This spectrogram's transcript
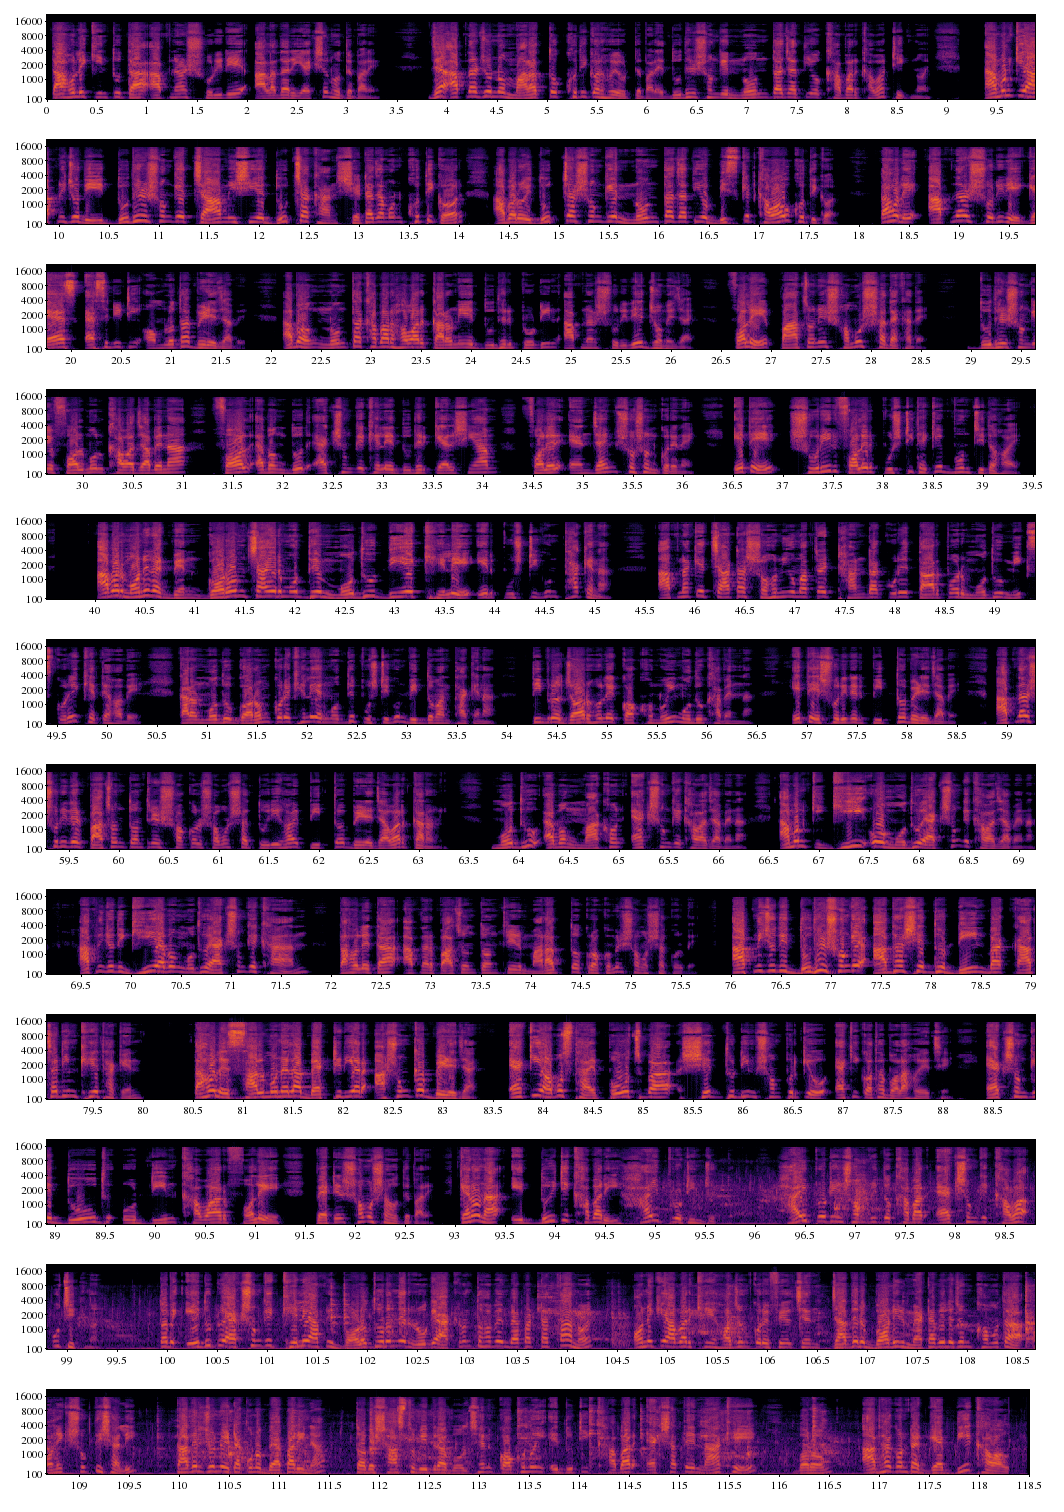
তাহলে কিন্তু তা আপনার শরীরে আলাদা রিয়াকশন হতে পারে, যা আপনার জন্য মারাত্মক ক্ষতিকর হয়ে উঠতে পারে। দুধের সঙ্গে নোনতা জাতীয় খাবার খাওয়া ঠিক নয়। এমনকি আপনি যদি দুধের সঙ্গে চা মিশিয়ে দুধ চা খান, সেটা যেমন ক্ষতিকর, আবার ওই দুধ চার সঙ্গে নোনতা জাতীয় বিস্কিট খাওয়াও ক্ষতিকর। তাহলে আপনার শরীরে গ্যাস, অ্যাসিডিটি, অম্লতা বেড়ে যাবে এবং নোনতা খাবার হওয়ার কারণে দুধের প্রোটিন আপনার শরীরে জমে যায়। ফলে পাচনে সমস্যা দেখা দেয়। দুধের সঙ্গে ফলমূল খাওয়া যাবে না। ফল এবং দুধ একসঙ্গে খেলে দুধের ক্যালসিয়াম, ফলের এনজাইম শোষণ করে নেয়। এতে শরীর ফলের পুষ্টি থেকে বঞ্চিত হয়। আবার মনে রাখবেন, গরম চায়ের মধ্যে মধু দিয়ে খেলে এর পুষ্টিগুণ থাকে না। আপনাকে চাটা সহনীয় মাত্রায় ঠান্ডা করে তারপর মধু মিক্স করে খেতে হবে। কারণ মধু গরম করে খেলে এর মধ্যে পুষ্টিগুণ বিদ্যমান থাকে না। তীব্র জ্বর হলে কখনোই মধু খাবেন না। এতে শরীরের পিত্ত বেড়ে যাবে। আপনার শরীরের পাচনতন্ত্রের সকল সমস্যা তৈরি হয় পিত্ত বেড়ে যাওয়ার কারণে। মধু এবং মাখন একসঙ্গে খাওয়া যাবে না। এমনকি ঘি ও মধু একসঙ্গে খাওয়া যাবে না। আপনি যদি ঘি এবং মধু একসঙ্গে খান, তাহলে তা আপনার পাচনতন্ত্রের মারাত্মক রকমের সমস্যা করবে। আপনি যদি দুধের সঙ্গে আধা সেদ্ধ ডিম বা কাঁচা ডিম খেয়ে থাকেন, তাহলে সালমোনেলা ব্যাকটেরিয়ার আশঙ্কা বেড়ে যায়। একই অবস্থায় পোচ বা সেদ্ধ ডিম সম্পর্কেও একই কথা বলা হয়েছে। একসঙ্গে দুধ ও ডিম খাওয়ার ফলে পেটের সমস্যা হতে পারে। কেননা, এই দুইটি খাবারই হাই প্রোটিনযুক্ত হাই প্রোটিন সমৃদ্ধ খাবার একসঙ্গে খাওয়া উচিত নয়। তবে এ দুটো একসঙ্গে খেলে আপনি বড় ধরনের রোগে আক্রান্ত হবেন ব্যাপারটা তা নয়। অনেকে আবার খেয়ে হজম করে ফেলছেন, যাদের বডির মেটাবলিজম ক্ষমতা অনেক শক্তিশালী, তাদের জন্য এটা কোনো ব্যাপারই না। তবে স্বাস্থ্যবিদরা বলছেন, কখনোই এ দুটি খাবার একসাথে না খেয়ে বরং আধা ঘণ্টা গ্যাপ দিয়ে খাওয়া।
